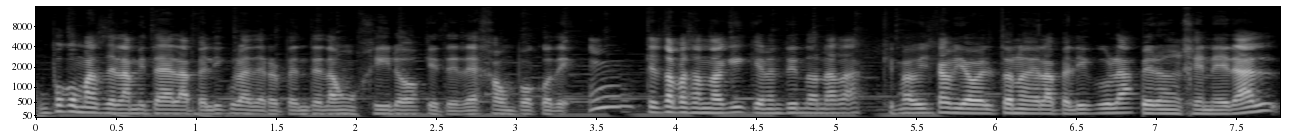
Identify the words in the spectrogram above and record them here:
un poco más de la mitad de la película de repente da un giro que te deja un poco de mm, ¿qué está pasando aquí? Que no entiendo nada, que me habéis cambiado el tono de la película, pero en general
